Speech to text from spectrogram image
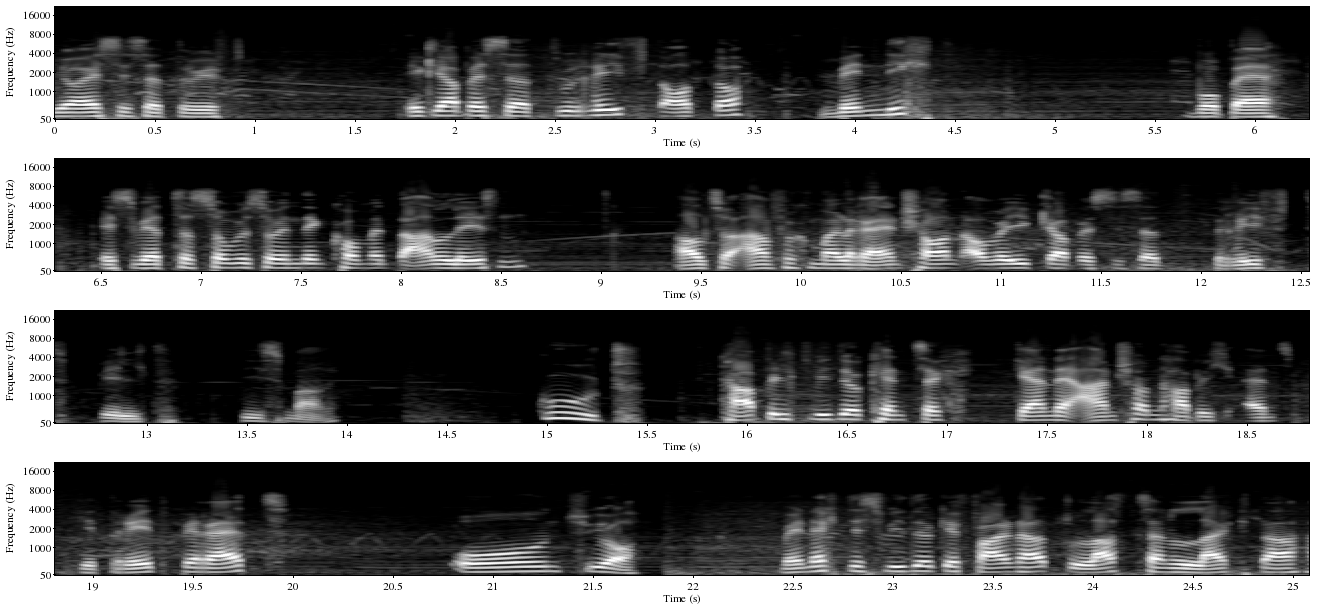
Ja, es ist ein Drift. Ich glaube, es ist ein Drift-Auto. Wenn nicht, wobei, es wird ja sowieso in den Kommentaren lesen. Also einfach mal reinschauen, aber ich glaube, es ist ein Drift-Bild diesmal. Gut, K-Bild-Video könnt ihr euch gerne anschauen, habe ich eins gedreht bereits. Und ja, wenn euch das Video gefallen hat, lasst ein Like da,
